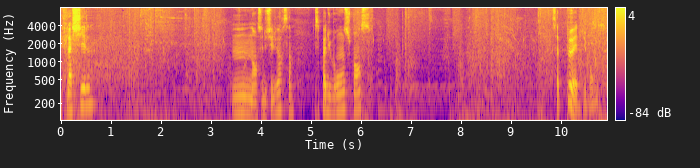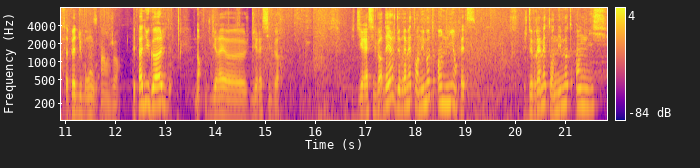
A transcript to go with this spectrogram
flash heal. Hmm, non, c'est du silver ça. C'est pas du bronze, je pense. Ça peut être du bronze. Ça peut être du bronze 1, genre. C'est pas du gold. Non, je dirais, euh, je dirais silver. Je dirais silver. D'ailleurs, je devrais mettre en emote only en fait. Je devrais mettre en emote only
